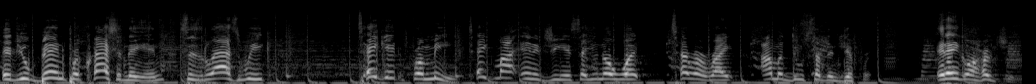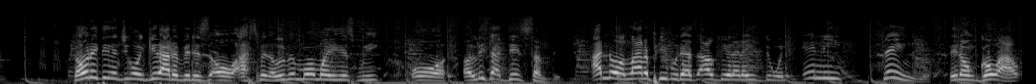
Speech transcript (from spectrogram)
If you've been procrastinating since last week, take it from me. Take my energy and say, you know what? Terah right, I'm gonna do something different. It ain't gonna hurt you. The only thing that you're gonna get out of it is, oh, I spent a little bit more money this week, or at least I did something. I know a lot of people that's out there that ain't doing anything. They don't go out.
